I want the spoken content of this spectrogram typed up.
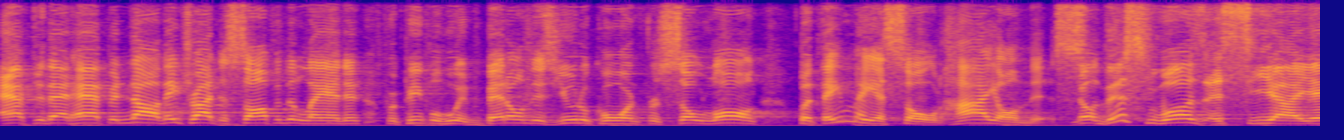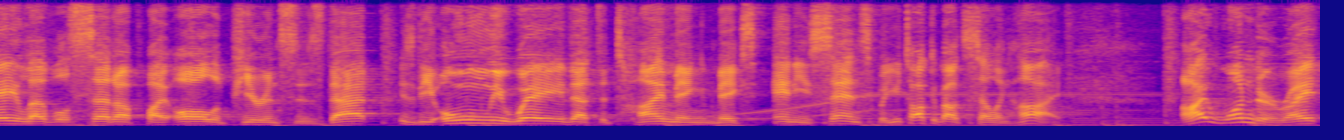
after that happened? No, they tried to soften the landing for people who had bet on this unicorn for so long, but they may have sold high on this. No, this was a CIA level setup by all appearances. That is the only way that the timing makes any sense. But you talked about selling high. I wonder, right?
